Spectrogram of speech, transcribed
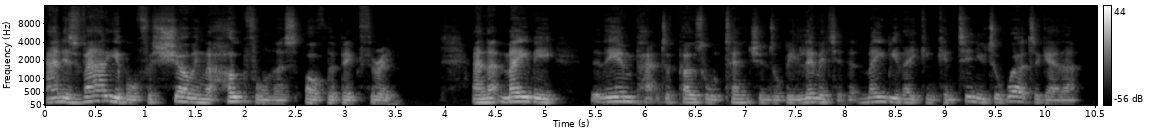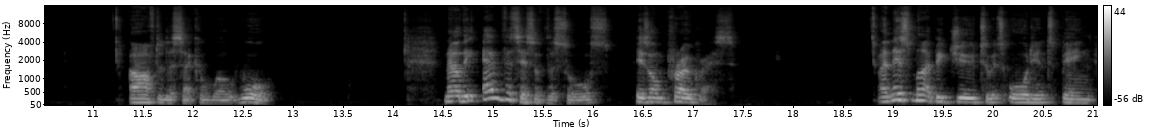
and is valuable for showing the hopefulness of the Big Three, and that maybe the impact of post war tensions will be limited, that maybe they can continue to work together after the Second World War. Now, the emphasis of the source is on progress. And this might be due to its audience being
